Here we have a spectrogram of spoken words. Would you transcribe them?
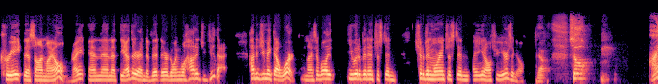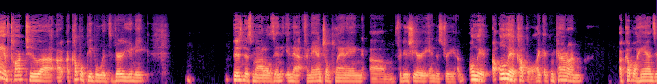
create this on my own, right? And then at the other end of it, they're going, "Well, how did you do that? How did you make that work?" And I said, "Well, you would have been interested should have been more interested uh, you know a few years ago yeah so i have talked to uh, a couple people with very unique business models in in that financial planning um, fiduciary industry only only a couple like i can count on a couple hands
